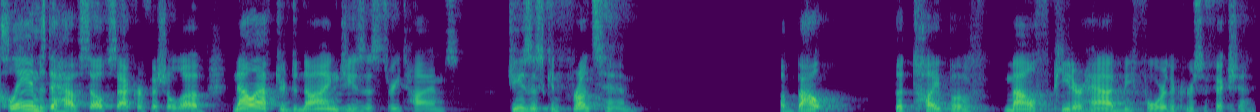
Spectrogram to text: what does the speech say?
claims to have self sacrificial love. Now, after denying Jesus three times, Jesus confronts him about the type of mouth Peter had before the crucifixion.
